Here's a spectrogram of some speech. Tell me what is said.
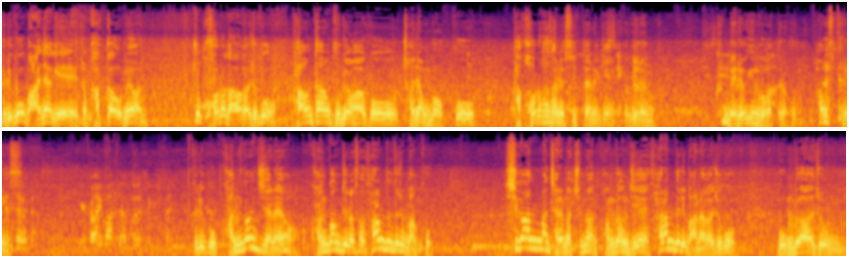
그리고 만약에 좀 가까우면 쭉 걸어 나와가지고 다운타운 구경하고 저녁 먹고 다 걸어서 다닐 수 있다는 게 여기는 큰 매력인 것 같더라고요. 팜스프링스. 그리고 관광지잖아요. 관광지라서 사람들도 좀 많고 시간만 잘 맞추면 관광지에 사람들이 많아가지고 뭔가 좀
